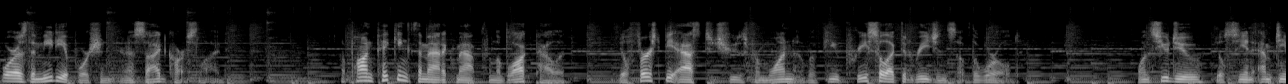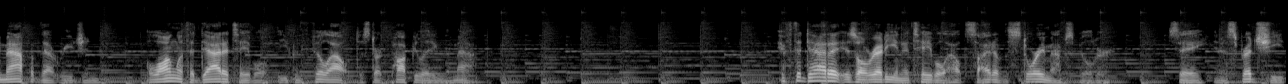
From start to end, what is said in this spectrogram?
or as the media portion in a sidecar slide. Upon picking thematic map from the block palette, you'll first be asked to choose from one of a few pre-selected regions of the world. Once you do, you'll see an empty map of that region, along with a data table that you can fill out to start populating the map. If the data is already in a table outside of the StoryMaps builder, say in a spreadsheet,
